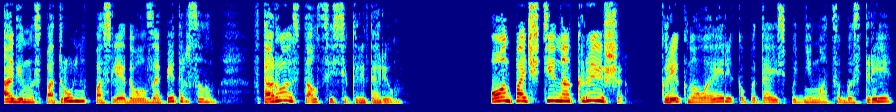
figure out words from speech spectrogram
Один из патрульных последовал за Питерсоном, второй остался секретарем. «Он почти на крыше!» — крикнула Эрика, пытаясь подниматься быстрее,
